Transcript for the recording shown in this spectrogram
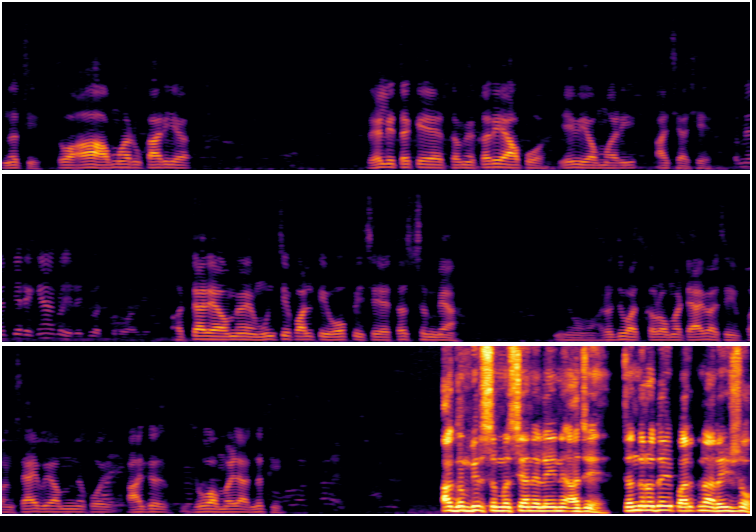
નથી. તો આ અમારું કાર્ય વહેલી તકે તમે કરી આપો એવી અમારી આશા છે. તમે અત્યારે ક્યાં આગળ રજૂઆત કરવા અત્યારે અમે મ્યુનિસિપાલિટી ઓફિસે તત્સમ્યા રજૂઆત કરવા માટે આવ્યા છીએ પણ સાહેબે અમને કોઈ હાજર જોવા મળ્યા નથી. આ ગંભીર સમસ્યાને લઈને આજે ચંદ્રોદય પાર્કના રહીશો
